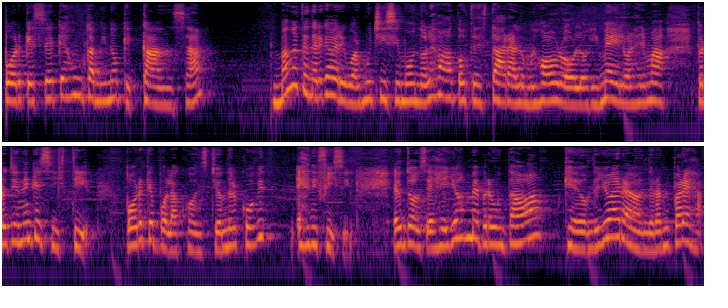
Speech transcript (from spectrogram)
porque sé que es un camino que cansa, van a tener que averiguar muchísimo, no les van a contestar a lo mejor o los emails o las demás, pero tienen que existir porque por la cuestión del COVID es difícil. Entonces ellos me preguntaban que dónde yo era, dónde era mi pareja.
